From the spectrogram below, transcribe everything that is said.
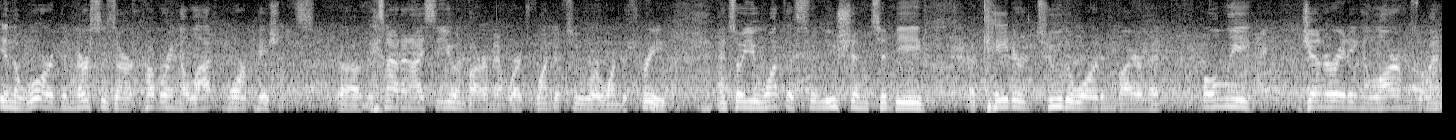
in the ward, the nurses are covering a lot more patients. Uh, it's not an ICU environment where it's one to two or one to three. And so you want the solution to be catered to the ward environment, only generating alarms when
